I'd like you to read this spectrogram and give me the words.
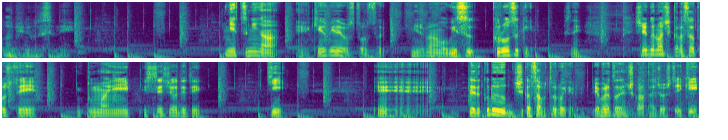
まあ、微妙ですよね。で、次が、えー、キングフィネブスとニュージャパンのウィズ・クローズキンですね。シングルマッチからスタートして、1分前に1選手が出てき、えー、出てくる自家サブトロイヤル。敗れた選手から退場していき、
